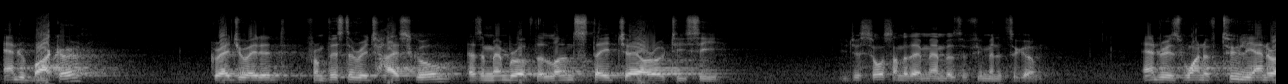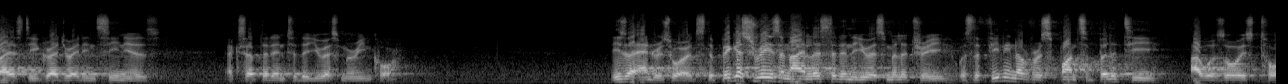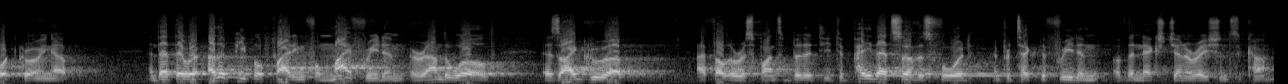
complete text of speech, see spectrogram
Andrew Barker graduated from Vista Ridge High School as a member of the Lone State JROTC. You just saw some of their members a few minutes ago. Andrew is one of two Leander ISD graduating seniors accepted into the U.S. Marine Corps. These are Andrew's words. The biggest reason I enlisted in the US military was the feeling of responsibility I was always taught growing up, and that there were other people fighting for my freedom around the world. As I grew up, I felt a responsibility to pay that service forward and protect the freedom of the next generations to come.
